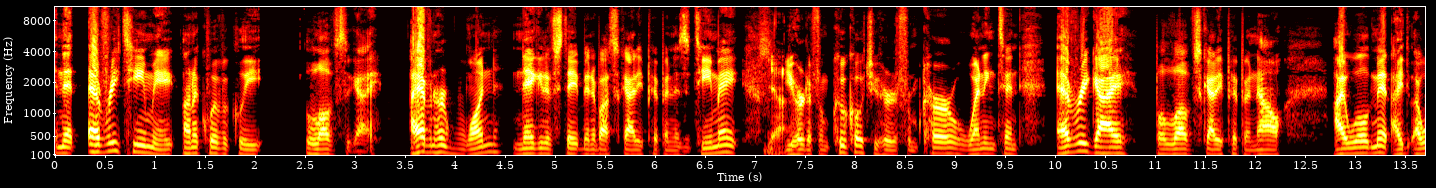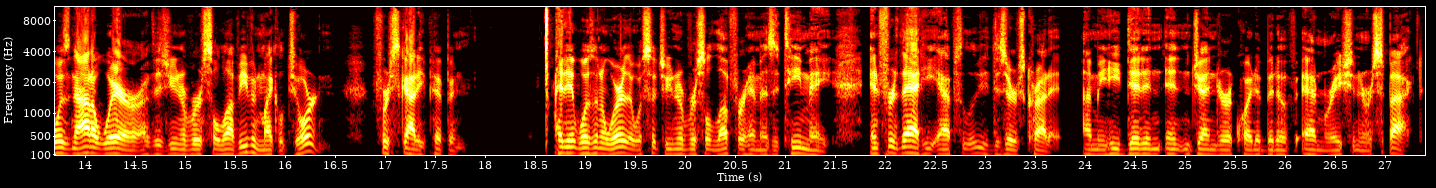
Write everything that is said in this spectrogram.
in that every teammate unequivocally loves the guy. I haven't heard one negative statement about Scottie Pippen as a teammate. Yeah. You heard it from Kukoc, you heard it from Kerr, Wennington. Every guy beloved Scottie Pippen. Now, I will admit, I, I was not aware of his universal love, even Michael Jordan, for Scottie Pippen. And it wasn't aware there was such a universal love for him as a teammate. And for that, he absolutely deserves credit. I mean, he did engender quite a bit of admiration and respect.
